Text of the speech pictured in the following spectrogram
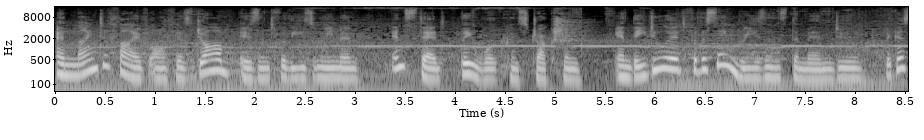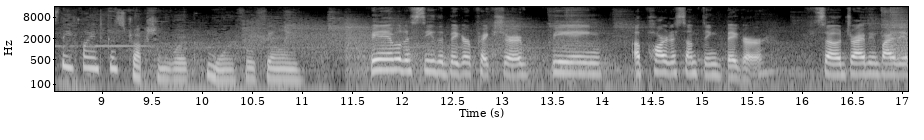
A 9 to 5 office job isn't for these women. Instead, they work construction. And they do it for the same reasons the men do, because they find construction work more fulfilling. Being able to see the bigger picture, being a part of something bigger. So driving by the,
